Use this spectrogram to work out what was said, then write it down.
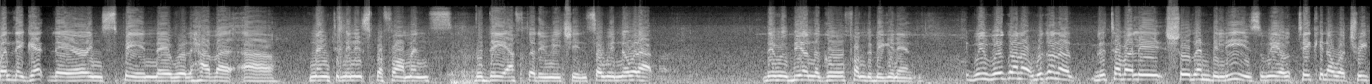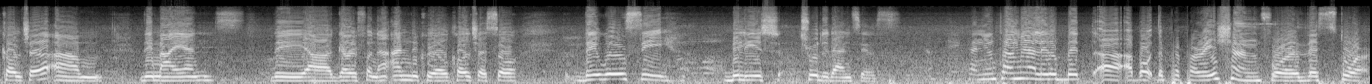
when they get there in Spain they will have a, a 90 minutes performance the day after they reach in. So we know that they will be on the go from the beginning. We, we're gonna we're gonna literally show them Belize. We are taking our tree culture, um, the Mayans, the uh, Garifuna, and the Creole culture. So they will see Belize through the dances. Can you tell me a little bit uh, about the preparation for this tour?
